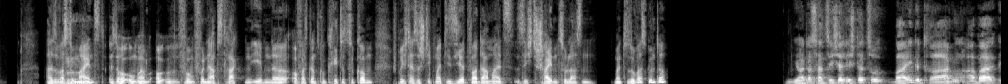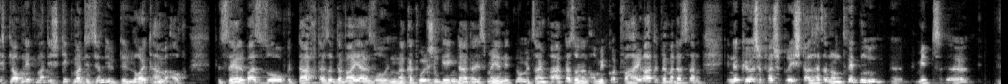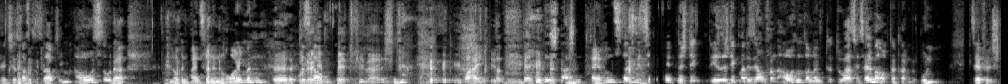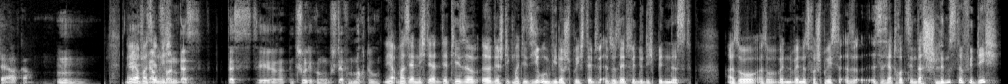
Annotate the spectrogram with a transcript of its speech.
Also was du mhm. meinst, also um von, von der abstrakten Ebene auf was ganz Konkretes zu kommen, sprich, dass es stigmatisiert war, damals sich scheiden zu lassen. Meinst du sowas, Günther? Ja, das hat sicherlich dazu beigetragen, aber ich glaube nicht mal die Stigmatisierung. Die, die Leute haben auch selber so gedacht, also da war ja so in einer katholischen Gegend, da, da ist man ja nicht nur mit seinem Partner, sondern auch mit Gott verheiratet, wenn man das dann in der Kirche verspricht. Also hat er noch einen dritten äh, mit äh, hätte ich jetzt fast gesagt, im Haus oder noch in einzelnen Räumen äh, Oder im Bett vielleicht. Bei, dich dann trennst, das ist jetzt nicht eine Stig diese Stigmatisierung von außen, sondern du hast dich selber auch daran gebunden, sehr viel stärker. Mm. Naja, ja, ich was ja nicht schon, dass, dass die, Entschuldigung, Steffen, mach du. Ja, was ja nicht der, der These äh, der Stigmatisierung widerspricht, selbst, also selbst wenn du dich bindest. Also, also wenn, wenn du es versprichst, also es ist ja trotzdem das Schlimmste für dich,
